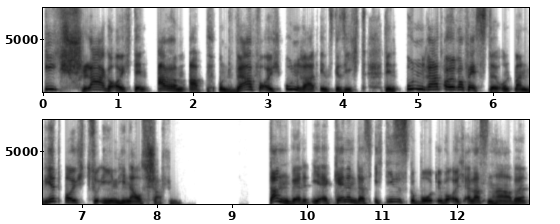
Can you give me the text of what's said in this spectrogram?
ich schlage euch den Arm ab und werfe euch Unrat ins Gesicht, den Unrat eurer Feste, und man wird euch zu ihm hinausschaffen. Dann werdet ihr erkennen, dass ich dieses Gebot über euch erlassen habe,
